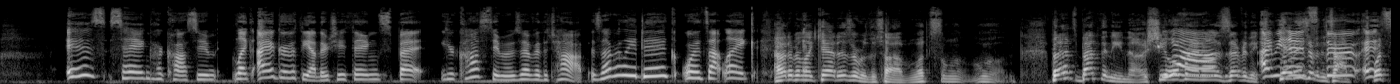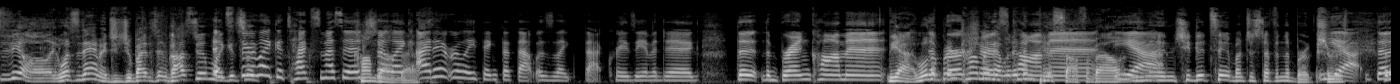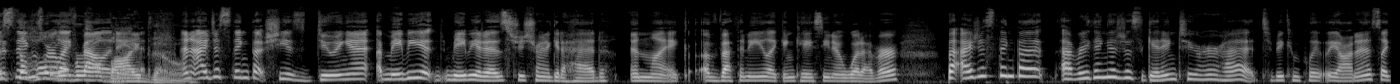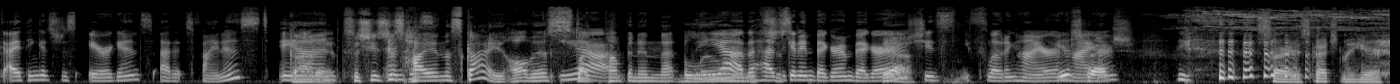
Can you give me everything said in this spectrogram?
is saying her costume like I agree with the other two things, but your costume was over the top. Is that really a dig, or is that like? I would have been like, yeah, it is over the top. What's, but that's Bethany though. She overanalyzes everything. I mean, yeah, it is it's over the top. what's the deal? Like, what's the damage? Did you buy the same costume? Like, it's, through like, a text message, so down, like Beth. I didn't really think that that was like that crazy of a dig. The the Bren comment, yeah. Well, the, Brit comment I would have been pissed off about. yeah. and she did say a bunch of stuff in the Berkshires. Yeah, those it's the things whole were like validated. vibe, though. And I just think that she is doing it. Maybe it, maybe it is. She's trying to get ahead and like of Bethany, like in case you know whatever. But I just think that everything is just getting to her head. To be completely honest, like I think it's just arrogance at its finest. And Got it. So she's and just high in the sky. All this Yeah. like pumping in that balloon. Yeah, the head's just- getting bigger and bigger. Yeah. She's floating higher and ear higher. scratch. Sorry, I scratched my ear.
